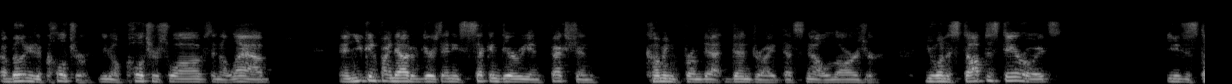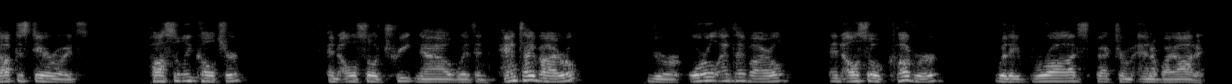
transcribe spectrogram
ability to culture, you know, culture swabs in a lab, and you can find out if there's any secondary infection coming from that dendrite that's now larger. You want to stop the steroids. You need to stop the steroids, possibly culture, and also treat now with an antiviral, your oral antiviral, and also cover with a broad spectrum antibiotic.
